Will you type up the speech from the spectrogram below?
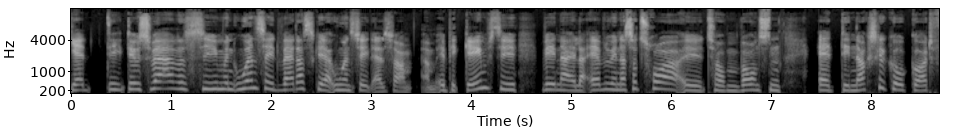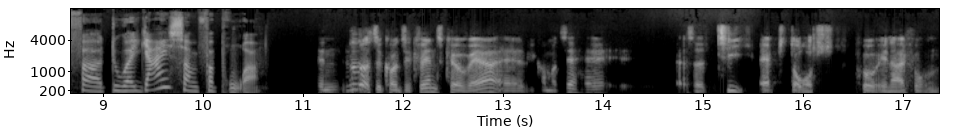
Ja, det, det er jo svært at sige, men uanset hvad der sker, uanset altså om, om Epic Games de vinder eller Apple vinder, så tror øh, Torben Vognsen, at det nok skal gå godt for du og jeg som forbrugere. Den yderste konsekvens kan jo være, at vi kommer til at have øh, altså 10 App Stores på en iPhone.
